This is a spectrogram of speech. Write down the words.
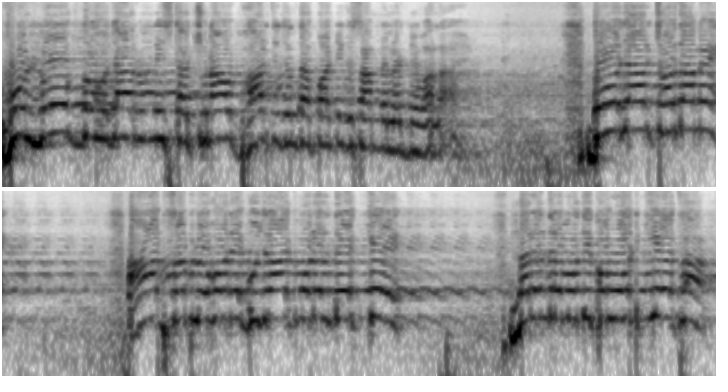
वो लोग 2019 का चुनाव भारतीय जनता पार्टी के सामने लड़ने वाला है। 2014 में आप सब लोगों ने गुजरात मॉडल देख के नरेंद्र मोदी को वोट किया था।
